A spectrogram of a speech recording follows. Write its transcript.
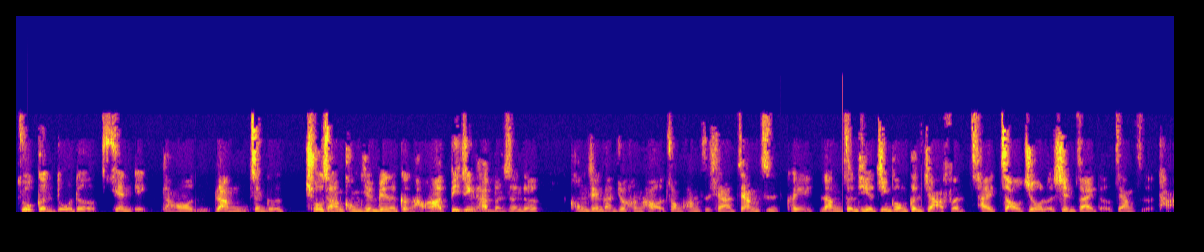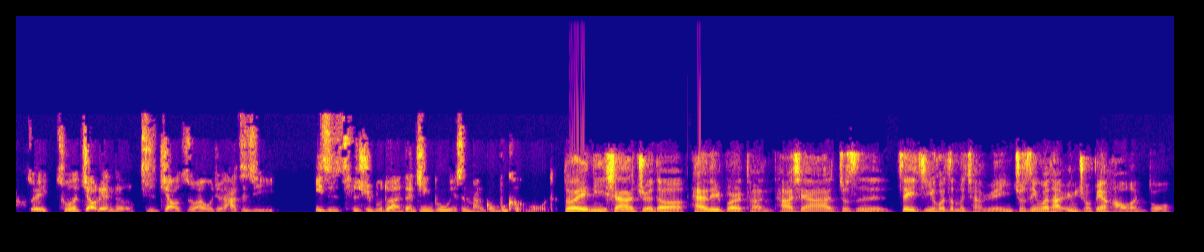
做更多的牵引，然后让整个球场空间变得更好。那毕竟他本身的空间感就很好的状况之下，这样子可以让整体的进攻更加分，才造就了现在的这样子的他。所以除了教练的执教之外，我觉得他自己一直持续不断的在进步，也是蛮功不可没的。所以你现在觉得 Halliburton 他现在就是这一季会这么强，原因就是因为他运球变好很多，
